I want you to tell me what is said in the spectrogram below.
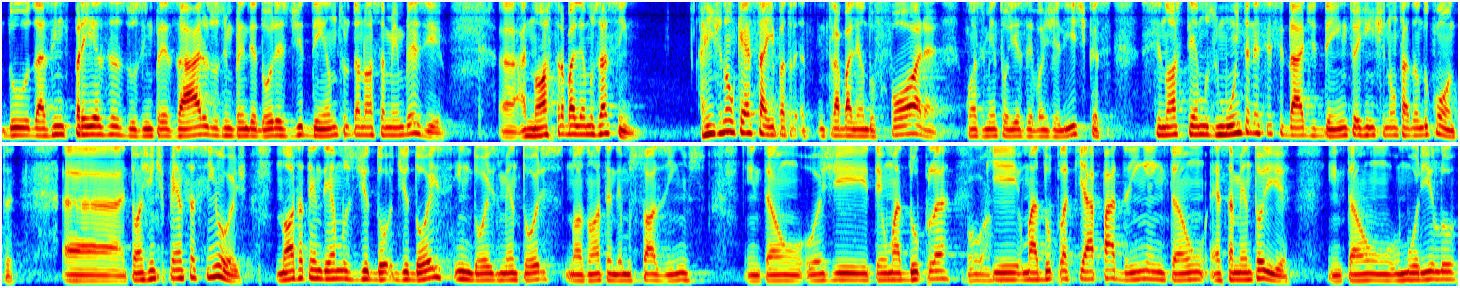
do, das empresas, dos empresários, dos empreendedores de dentro da nossa membresia. Uh, nós trabalhamos assim. A gente não quer sair tra trabalhando fora com as mentorias evangelísticas se nós temos muita necessidade dentro e a gente não está dando conta. Uh, então a gente pensa assim hoje: nós atendemos de, do, de dois em dois mentores, nós não atendemos sozinhos. Então hoje tem uma dupla Boa. que uma dupla que apadrinha então essa mentoria. Então o Murilo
